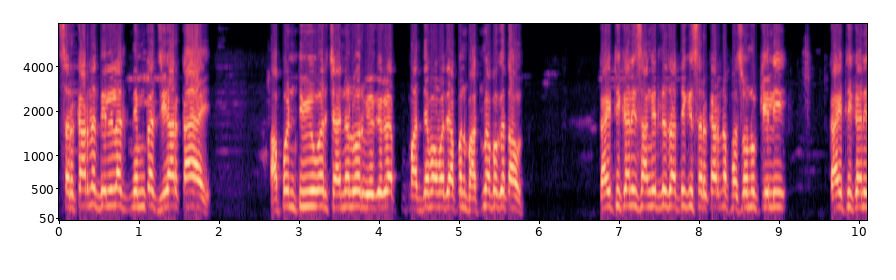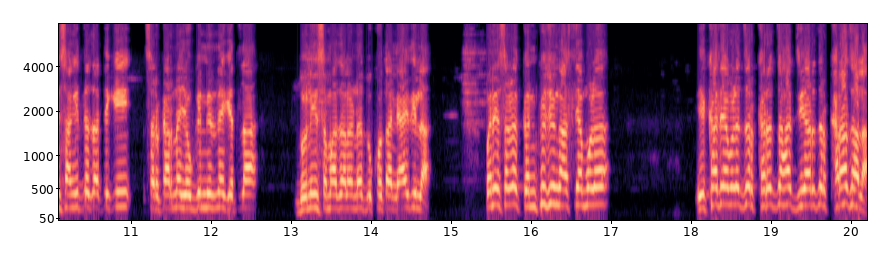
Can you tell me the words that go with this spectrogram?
सरकारनं दिलेला नेमका जी आर काय आहे. आपण टीव्हीवर चॅनलवर वेगवेगळ्या माध्यमामध्ये आपण बातम्या बघत आहोत. काही ठिकाणी सांगितले जाते की सरकारनं फसवणूक केली. काही ठिकाणी सांगितले जाते की सरकारनं योग्य निर्णय घेतला. दोन्ही समाजाला न दुखवता न्याय दिला. पण हे सगळं कन्फ्युजिंग असल्यामुळं एखाद्या वेळेस जर खरंच हा जी आर जर खरा झाला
